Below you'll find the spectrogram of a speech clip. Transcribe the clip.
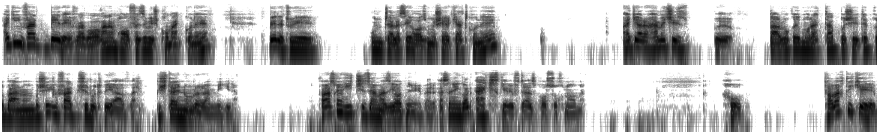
اگه این فرد بره و واقعا هم حافظه بهش کمک کنه بره توی اون جلسه آزمون شرکت کنه اگر همه چیز در واقع مرتب باشه طبق برنامه باشه این فرد میشه رتبه اول. بیشتر نمره رو می‌گیره. فرض کنیم هیچ چیزی هم از یاد نمی‌بره. اصلا انگار عکس گرفته از پاسخنامه. خب تا وقتی که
